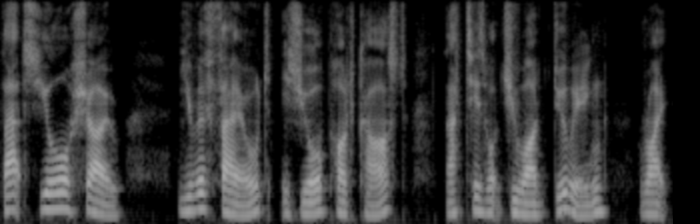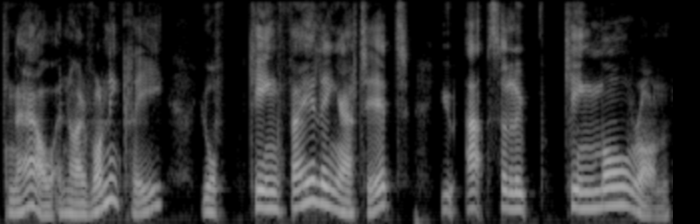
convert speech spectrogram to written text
That's your show. You have failed is your podcast. That is what you are doing right now, and ironically, you're fucking failing at it. You absolute king moron.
